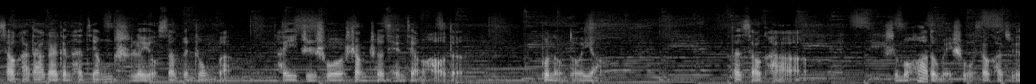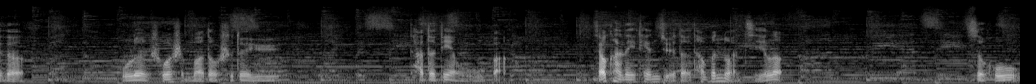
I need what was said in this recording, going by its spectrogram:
小卡大概跟他僵持了有三分钟吧，他一直说上车前讲好的，不能多要。但小卡。什么话都没说，小卡觉得，无论说什么都是对于他的玷污吧。小卡那天觉得他温暖极了，似乎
